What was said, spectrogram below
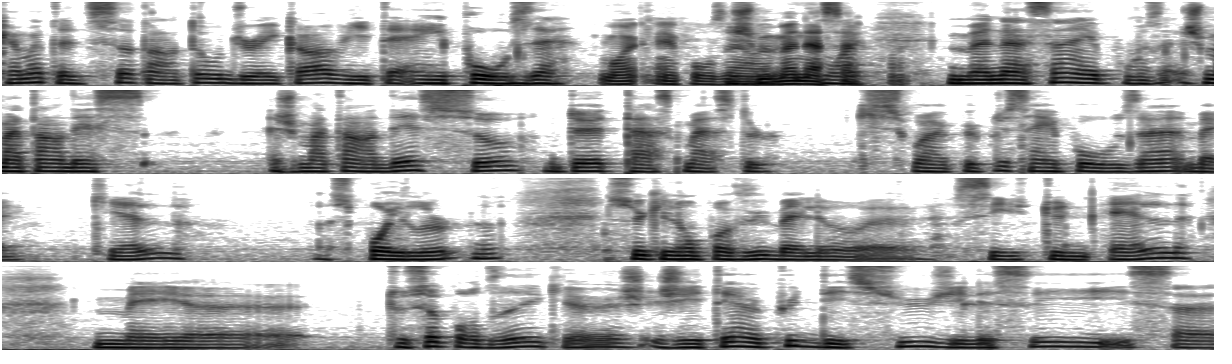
comment tu as dit ça tantôt, Dracov, il était imposant. Ouais, imposant, Je- menaçant. ouais. ouais. Menaçant, imposant. Je m'attendais je m'attendais ça de Taskmaster. Qu'il soit un peu plus imposant, ben, qu'elle. Spoiler, là. Ceux qui l'ont pas vu, ben là, euh, c'est une elle. Mais euh, tout ça pour dire que j'ai été un peu déçu. J'ai laissé ça.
